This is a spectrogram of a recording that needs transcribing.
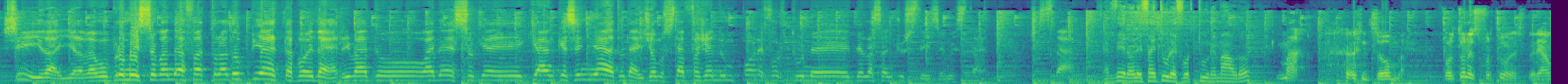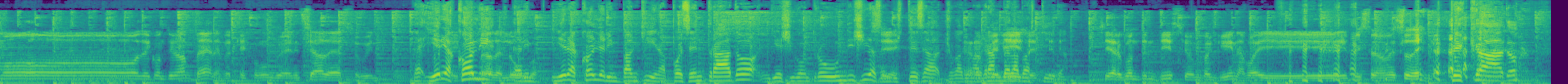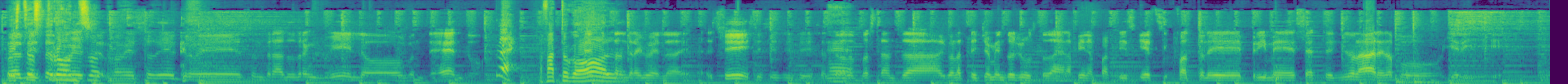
Sì, dai, gliel'avevamo promesso quando ha fatto la doppietta, poi dai, è arrivato adesso che, che, ha anche segnato, dai, diciamo sta facendo un po' le fortune della San Giustese quest'anno. Ci sta. È vero, le fai tu le fortune, Mauro? Ma, insomma. Fortuna e sfortuna, speriamo di continuare bene perché comunque è iniziato adesso. Quindi Beh, ieri, a Colli, eri, ieri a Colli eri in panchina, poi sei entrato in 10 contro 11, la sì. Stesa ha giocato una gran bella partita. Sì. sì, ero contentissimo in panchina, poi visto mi ha messo dentro. Peccato. questo stronzo. Mi ha messo, messo, dentro e sono entrato tranquillo, contento. Beh, ha fatto gol. Tranquillo, sì, sì, sì, sì, sì, sono eh. entrato abbastanza con l'atteggiamento giusto, dai, alla fine a parte gli scherzi. Ho fatto le prime sette titolari, dopo ieri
